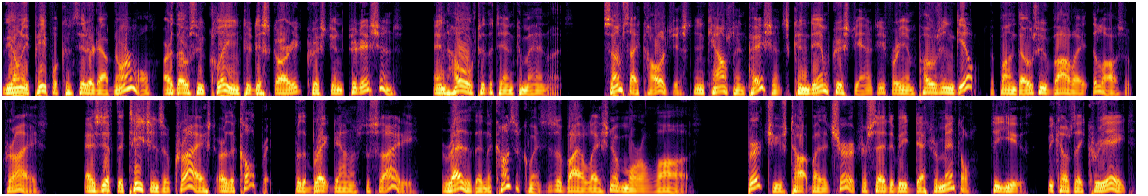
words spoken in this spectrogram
the only people considered abnormal are those who cling to discarded Christian traditions and hold to the Ten Commandments. Some psychologists in counseling patients condemn Christianity for imposing guilt upon those who violate the laws of Christ, as if the teachings of Christ are the culprit for the breakdown of society, rather than the consequences of violation of moral laws. Virtues taught by the church are said to be detrimental to youth because they create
